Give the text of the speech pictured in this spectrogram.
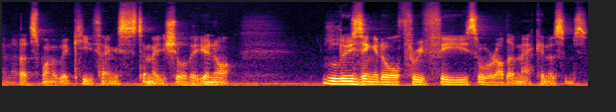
And that's one of the key things to make sure that you're not losing it all through fees or other mechanisms.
